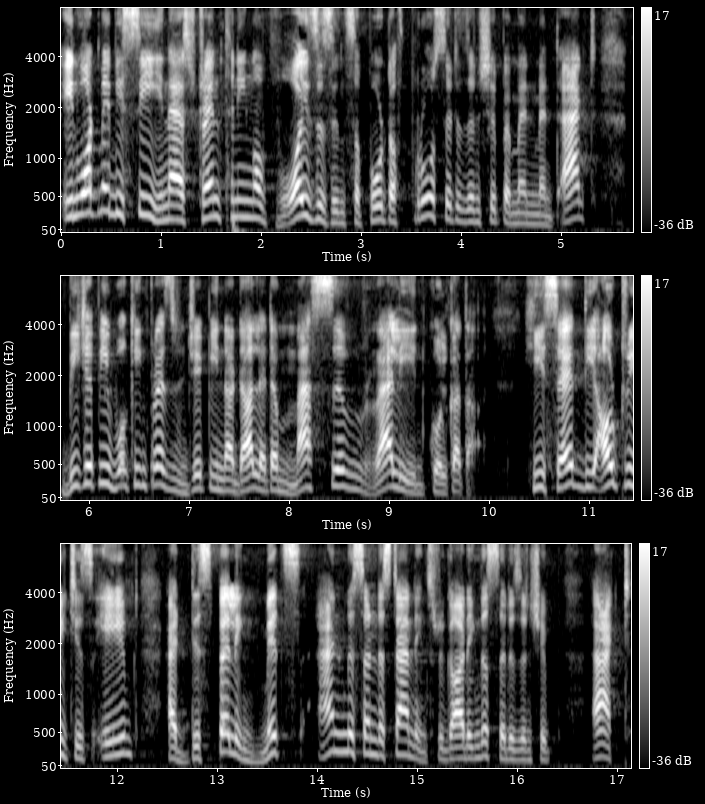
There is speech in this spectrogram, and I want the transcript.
In what may be seen as strengthening of voices in support of Pro-Citizenship Amendment Act, BJP Working President JP Nadda led a massive rally in Kolkata. He said the outreach is aimed at dispelling myths and misunderstandings regarding the Citizenship Act.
